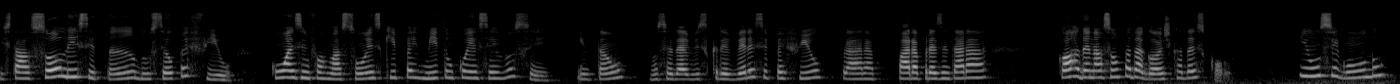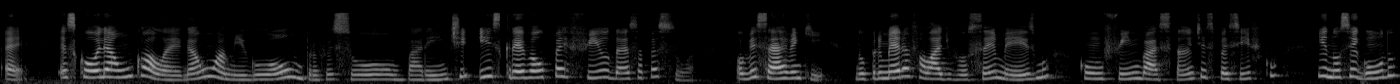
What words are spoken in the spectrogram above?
está solicitando o seu perfil, com as informações que permitam conhecer você. Então, você deve escrever esse perfil para, para apresentar a coordenação pedagógica da escola. E um segundo é, Escolha um colega, um amigo ou um professor, um parente e escreva o perfil dessa pessoa. Observem que no primeiro é falar de você mesmo, com um fim bastante específico, e no segundo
